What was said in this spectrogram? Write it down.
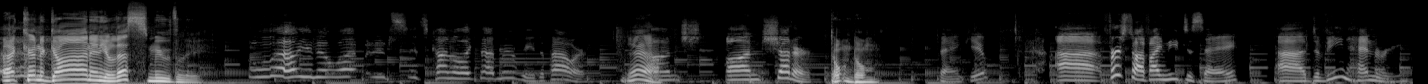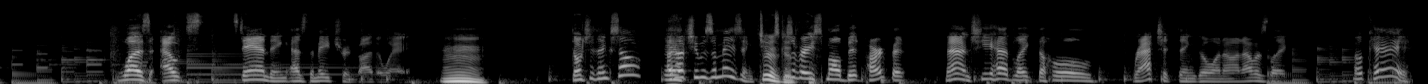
that couldn't have gone any less smoothly. Well, you know what? It's it's kind of like that movie, The Power, Yeah. on on Shudder. Dum dum. Thank you. Uh, first off, I need to say, uh, Diveen Henry was outstanding as the matron. By the way, Mm. don't you think so? I thought she was amazing. She was It was a very small bit part, but man, she had like the whole ratchet thing going on. I was like, okay,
